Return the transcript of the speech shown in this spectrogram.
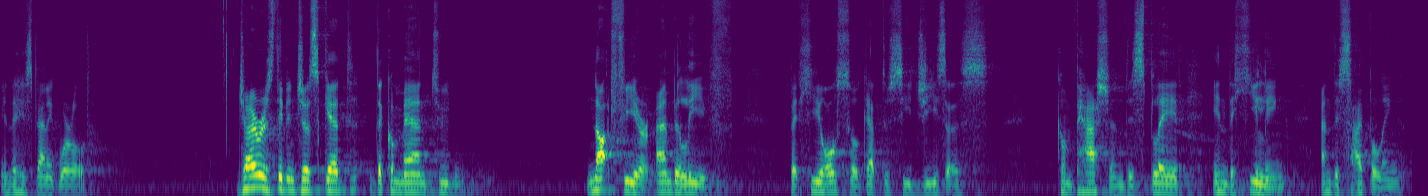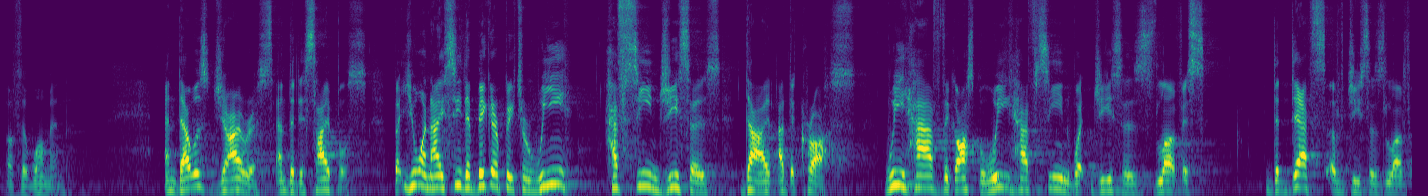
in the Hispanic world. Jairus didn't just get the command to not fear and believe, but he also got to see Jesus' compassion displayed in the healing and discipling of the woman. And that was Jairus and the disciples. But you and I see the bigger picture. We have seen Jesus died at the cross. We have the gospel. We have seen what Jesus' love is, the depths of Jesus' love,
